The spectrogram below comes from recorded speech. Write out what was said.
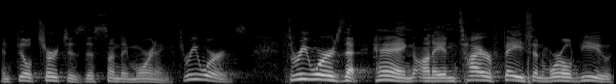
and fill churches this Sunday morning. Three words. Three words that hang on an entire faith and worldview.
